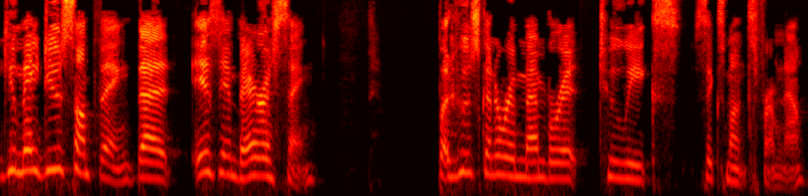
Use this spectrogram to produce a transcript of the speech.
You may do something that is embarrassing but who's going to remember it two weeks six months from now?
